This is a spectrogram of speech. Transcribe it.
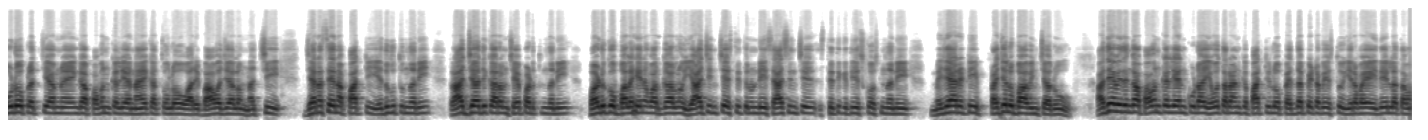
మూడో ప్రత్యామ్నాయంగా పవన్ కళ్యాణ్ నాయకత్వంలో వారి భావజాలం నచ్చి జనసేన పార్టీ ఎదుగుతుందని రాజ్యాధికారం చేపడుతుందని బడుగు బలహీన వర్గాలను యాచించే స్థితి నుండి శాసించే స్థితికి తీసుకొస్తుందని మెజారిటీ ప్రజలు భావించారు. అదేవిధంగా పవన్ కళ్యాణ్ కూడా యువతరానికి పార్టీలో పెద్దపీట వేస్తూ ఇరవై ఐదేళ్ళ తమ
